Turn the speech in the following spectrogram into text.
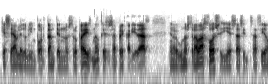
que se hable de lo importante en nuestro país, ¿no? Que es esa precariedad en algunos trabajos y esa sensación,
